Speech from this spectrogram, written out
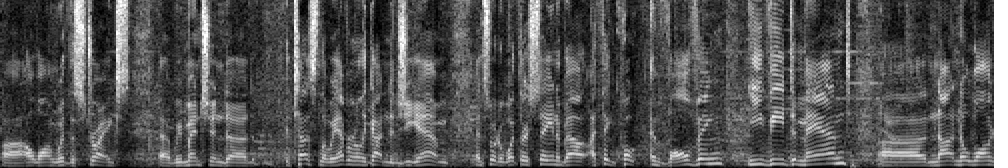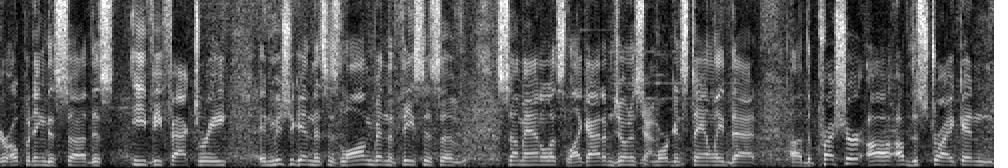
uh, along with the strikes. Uh, we mentioned uh, Tesla. We haven't really gotten to GM and sort of what they're saying about, I think, quote, evolving EV demand. Uh, not no longer opening this uh, this EV factory in Michigan. This has long been the thesis of some analysts, like Adam Jonas yeah. at Morgan Stanley, that the pressure of the strike and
